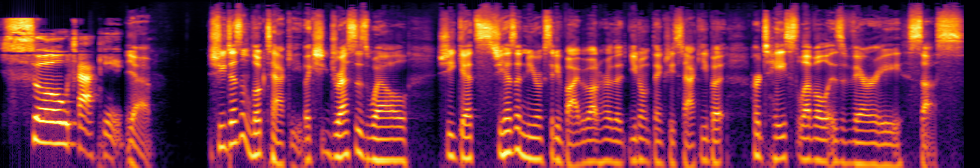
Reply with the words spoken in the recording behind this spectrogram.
so tacky Yeah. she doesn't look tacky. Like she dresses well. She gets she has a New York City vibe about her that you don't think she's tacky, but her taste level is very sus.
